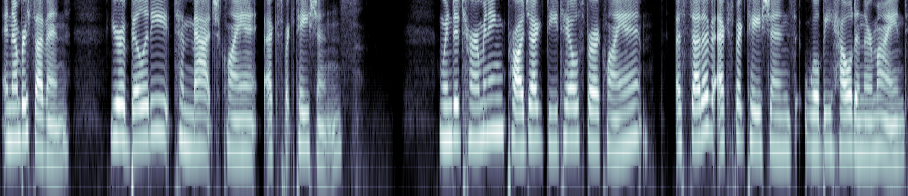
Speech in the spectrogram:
And number seven, your ability to match client expectations. When determining project details for a client, a set of expectations will be held in their mind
